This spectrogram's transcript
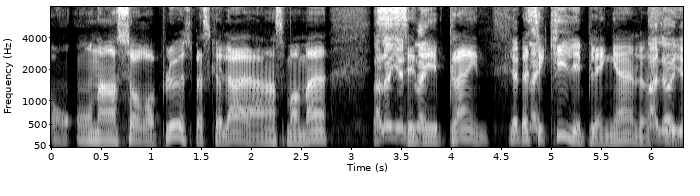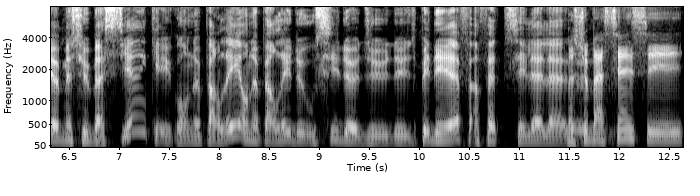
On, on en saura plus parce que là, en ce moment, Ben là, il y a une c'est plainte. des plaintes. Là, c'est plainte. qui les plaignants? Là, Ah, là, C'est- il y a M. Bastien qui- qu'on a parlé. On a parlé de- aussi de- du, du PDF. En fait, c'est la, la- Monsieur le- Bastien, c'est.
